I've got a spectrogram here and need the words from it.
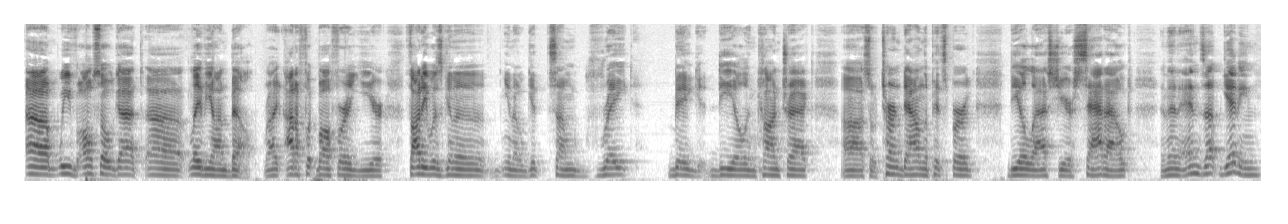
Uh, we've also got uh, Le'Veon Bell, right? Out of football for a year. Thought he was gonna, you know, get some great big deal and contract. Uh, so turned down the Pittsburgh deal last year, sat out, and then ends up getting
